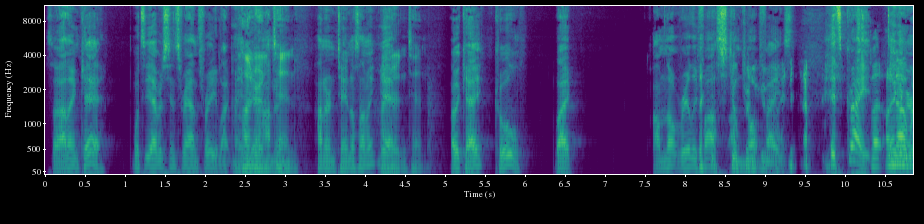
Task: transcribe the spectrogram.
So I don't care. What's he average since round three? Like maybe 110. 100 110 or something. Yeah. 110. Okay. Cool. Like I'm not really fast. still I'm not pretty good, phased. It's great. But I don't know get me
